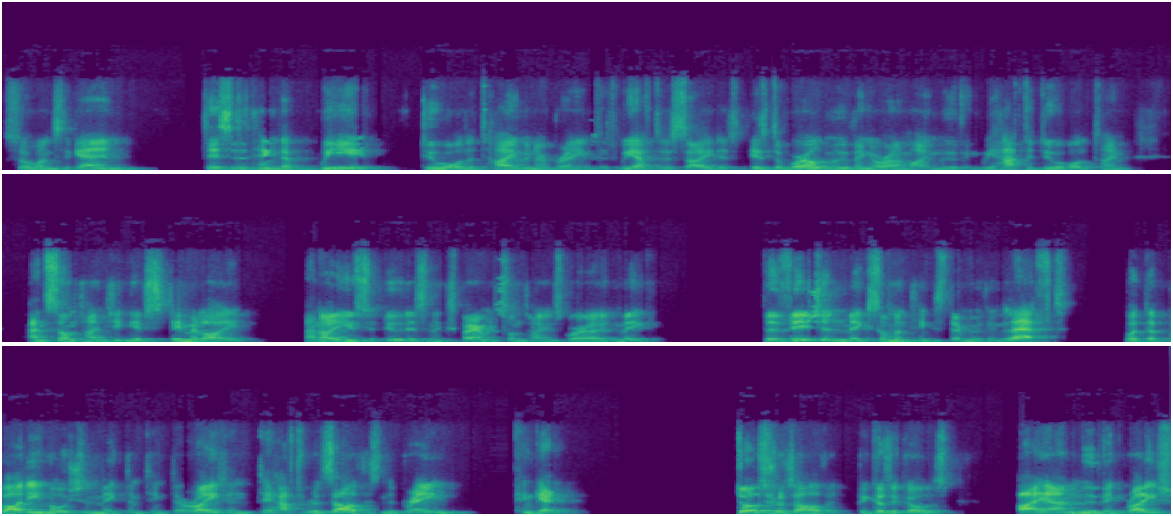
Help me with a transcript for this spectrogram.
So once again, this is a thing that we do all the time in our brains is we have to decide is, is the world moving or am I moving? We have to do it all the time. And sometimes you can give stimuli, and I used to do this in experiments sometimes where I'd make the vision makes someone thinks they're moving left, but the body motion make them think they're right. And they have to resolve this. And the brain can get, does resolve it because it goes, I am moving right,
